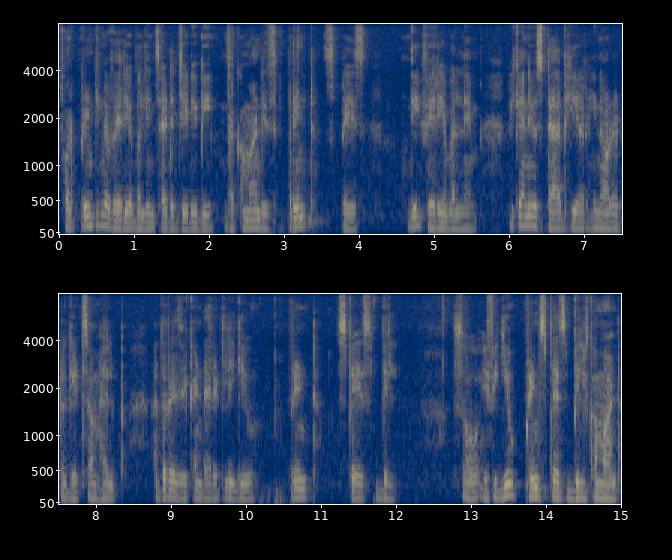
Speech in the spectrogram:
For printing a variable inside a GDB the command is print space the variable name. We can use tab here in order to get some help. Otherwise we can directly give print space bill. So if we give print space bill command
